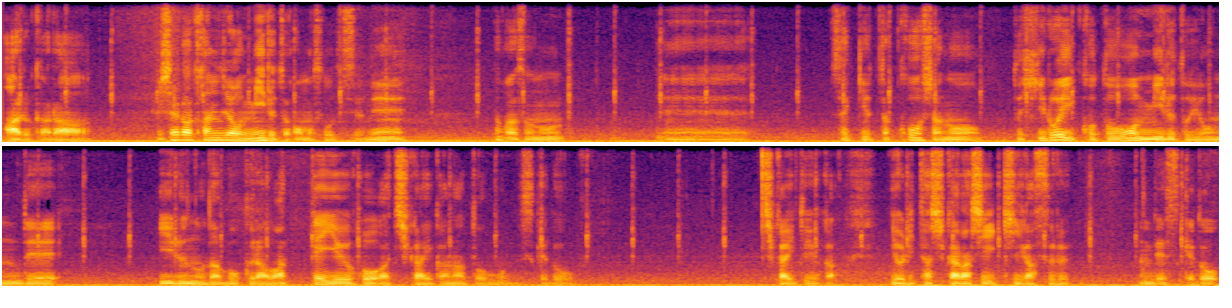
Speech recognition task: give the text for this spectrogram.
あるから、医者が患者を見るとかもそうですよね。だからその、えー、さっき言った後者の広いことを見ると呼んでいるのだ僕らはっていう方が近いかなと思うんですけど。近いというか、より確からしい気がするんですけど、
